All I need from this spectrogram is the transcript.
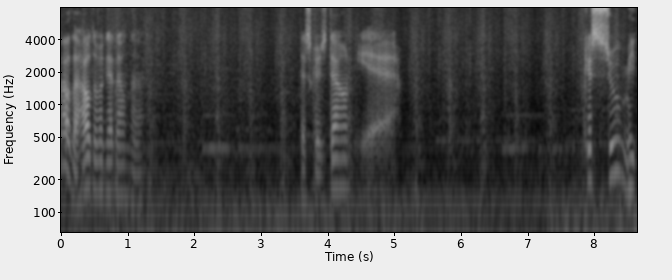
How the hell do I get down there? This goes down. Yeah. Kasumi,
